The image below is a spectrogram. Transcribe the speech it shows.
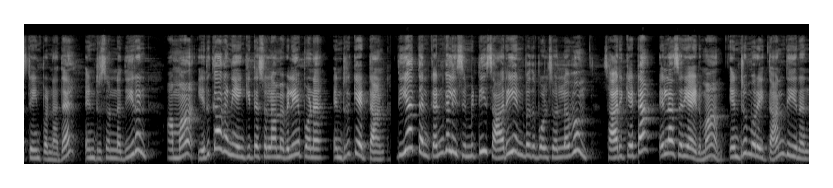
ஸ்டெயின் பண்ணாத என்று சொன்ன தீரன் அம்மா எதுக்காக நீ என்கிட்ட சொல்லாம வெளியே போன? என்று கேட்டான். தியா தன் கண்களை சிமிட்டி சாரி என்பது போல் சொல்லவும் சாரி கேட்டா எல்லாம் சரியாயிடுமா? என்று முறைத்தான் தீரன்.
